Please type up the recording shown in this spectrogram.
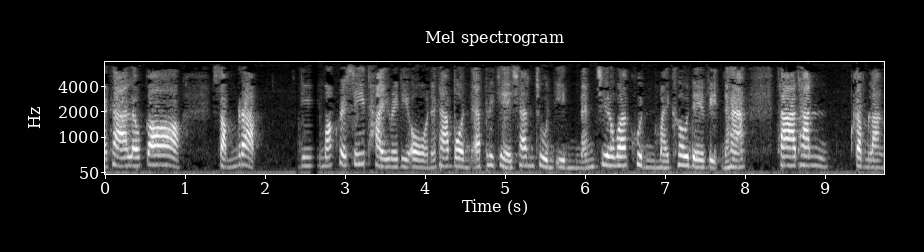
นะคะ แล้วก็สำหรับ Democracy Thai Radio นะคะบนแอปพลิเคชัน TuneIn นั้นเชื่อว่าคุณไมเคิลเดวิดนะคะถ้าท่านกำลัง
